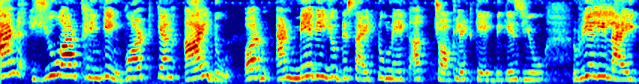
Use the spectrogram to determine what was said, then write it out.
and you are thinking what can i do? Or and maybe you decide to make a chocolate cake because you really like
